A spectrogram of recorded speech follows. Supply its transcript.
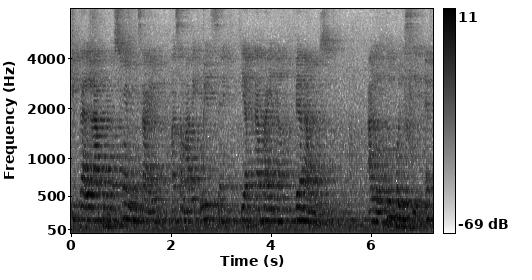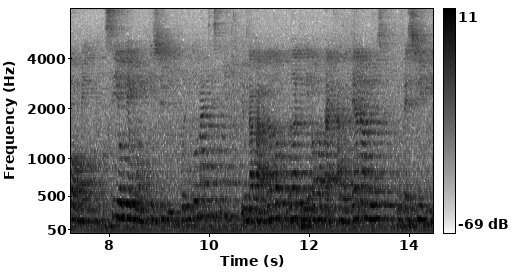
qui est là pour soigner ensemble avec les médecins qui a travaillé dans Bernamos. Alors, tout policier informé, si y a des gens qui subit polytraumatisme, il est capable de rentrer en contact avec Bernamos pour faire suivi,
